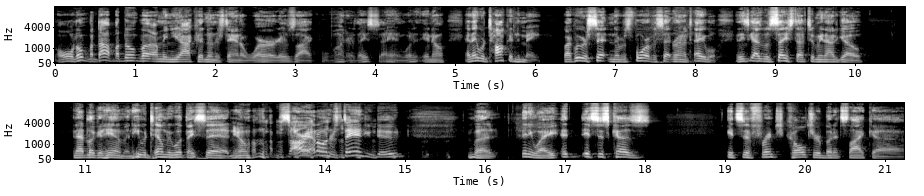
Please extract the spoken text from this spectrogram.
oh don't but don't but don't but I mean yeah I couldn't understand a word. It was like what are they saying? What you know? And they were talking to me like we were sitting. There was four of us sitting around a table, and these guys would say stuff to me, and I'd go. And I'd look at him, and he would tell me what they said. You know, I'm, I'm sorry, I don't understand you, dude. But anyway, it, it's just because it's a French culture, but it's like, uh,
